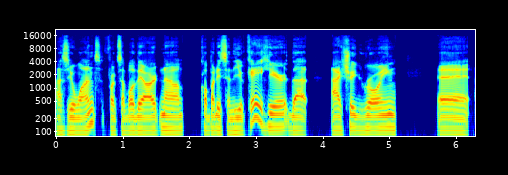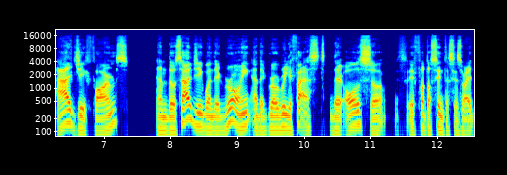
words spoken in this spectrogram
as you want. For example, there are now companies in the UK here that actually growing uh, algae farms and those algae, when they're growing and they grow really fast, they're also photosynthesis, right?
